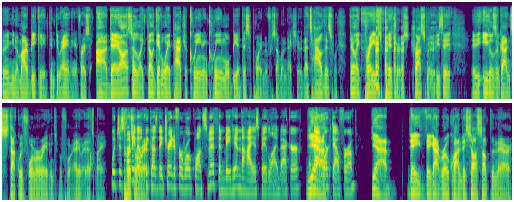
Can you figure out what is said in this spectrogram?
you know Madubuike didn't do anything at first. Uh, they also like they'll give away Patrick Queen and Queen will be a disappointment for someone next year. That's how this. They're like Braves pitchers. Trust me, because they, the Eagles have gotten stuck with former Ravens before. Anyway, that's my Which is funny though rant. because they traded for Roquan Smith and made him the highest paid linebacker. And Yeah. that worked out for him. yeah they they got Roquan. They saw something there.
